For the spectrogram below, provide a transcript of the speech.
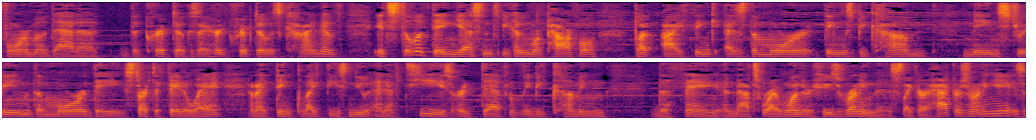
form of that uh the crypto because I heard crypto is kind of it's still a thing, yes, and it's becoming more powerful, but I think as the more things become mainstream, the more they start to fade away. And I think like these new NFTs are definitely becoming the thing and that's where i wonder who's running this like are hackers running it? Is,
